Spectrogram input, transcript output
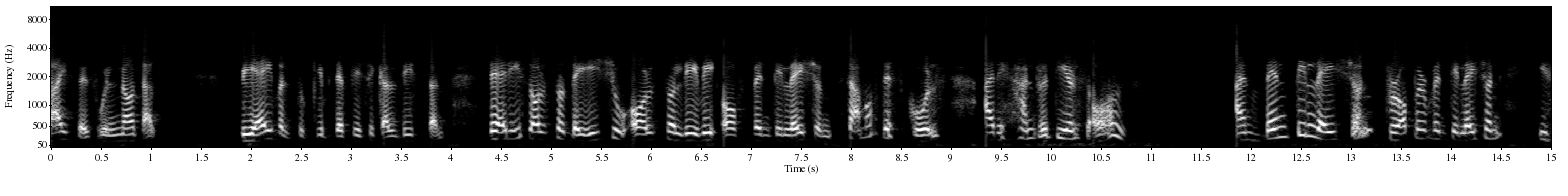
sizes will not be able to keep the physical distance. There is also the issue, also, Libby, of ventilation. Some of the schools are 100 years old. And ventilation, proper ventilation, is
